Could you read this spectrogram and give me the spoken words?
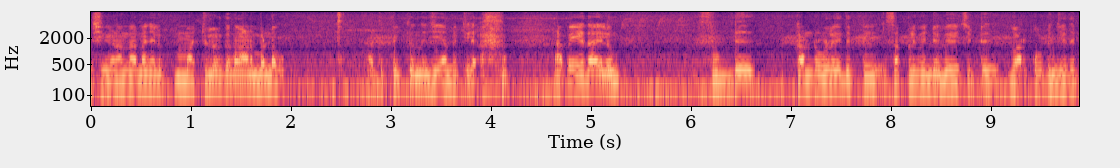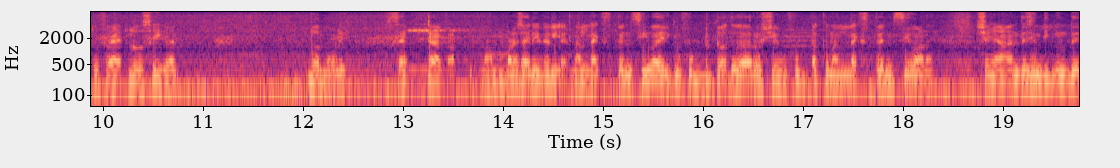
ക്ഷീണം എന്ന് പറഞ്ഞു കഴിഞ്ഞാൽ മറ്റുള്ളവർക്ക് കാണുമ്പോൾ ഉണ്ടാവും. അതിപ്പോൾ എനിക്കൊന്നും ചെയ്യാൻ പറ്റില്ല. അപ്പോൾ ഏതായാലും ഫുഡ് കൺട്രോൾ ചെയ്തിട്ട് സപ്ലിമെന്റ് ഉപയോഗിച്ചിട്ട് വർക്കൗട്ടും ചെയ്തിട്ട് ഫാറ്റ് ലോസ് ചെയ്യാൻ വന്നോളി. സെറ്റാക്കാം നമ്മുടെ ശരീരമല്ലേ നല്ല എക്സ്പെൻസീവ് ആയിരിക്കും ഫുഡ് കിട്ടും അത് വേറെ വിഷയം. ഫുഡൊക്കെ നല്ല എക്സ്പെൻസീവ് ആണ്. പക്ഷെ ഞാൻ എന്താ ചിന്തിക്കുന്നത്?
